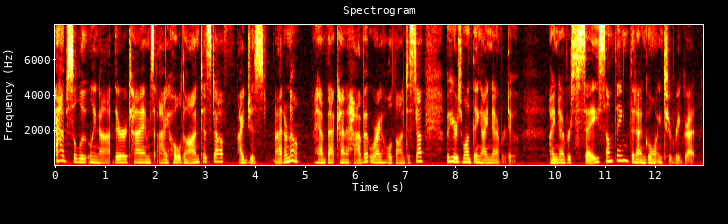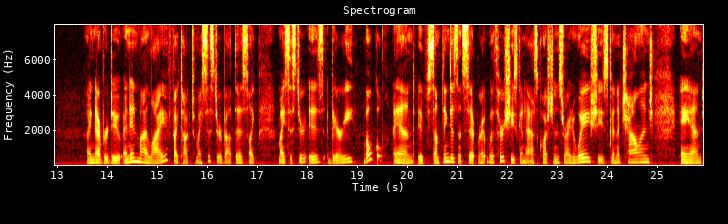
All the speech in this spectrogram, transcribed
Absolutely not. There are times I hold on to stuff. I just, I don't know. I have that kind of habit where I hold on to stuff. But here's one thing I never do I never say something that I'm going to regret. I never do. And in my life, I talked to my sister about this. Like, my sister is very vocal. And if something doesn't sit right with her, she's going to ask questions right away. She's going to challenge. And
